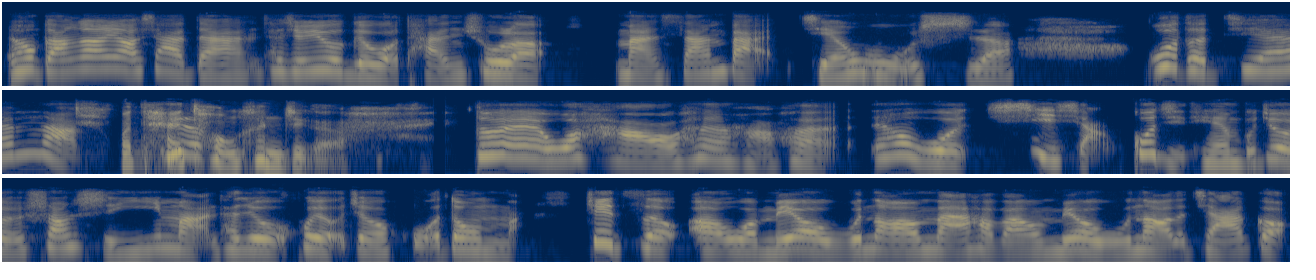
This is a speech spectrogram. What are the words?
然后刚刚要下单，他就又给我弹出了满三百减五十，我的天呐，我太痛恨这个。对我好恨好恨，然后我细想过几天不就双十一嘛，它就会有这个活动嘛。这次啊，我没有无脑买，好吧，我没有无脑的加购。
